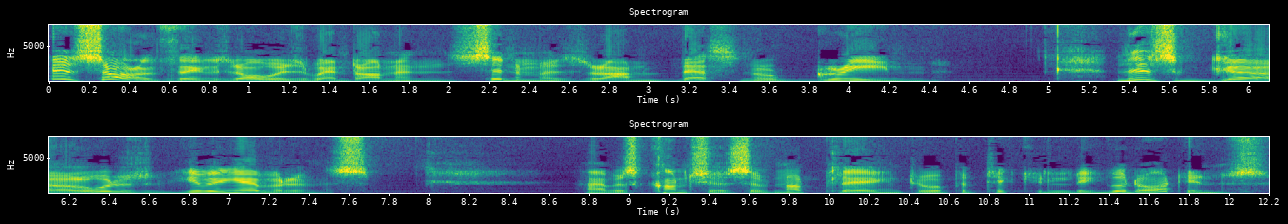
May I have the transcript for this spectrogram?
This sort of thing always went on in cinemas round Bethnal Green. This girl was giving evidence. I was conscious of not playing to a particularly good audience.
